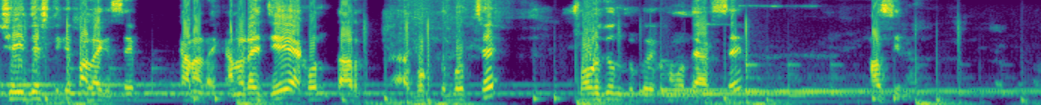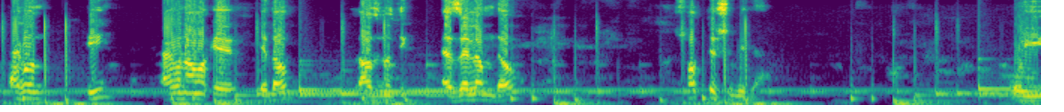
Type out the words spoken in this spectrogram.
সেই দেশ থেকে পালা গেছে কানাডায়। কানাডায় যে এখন তার বক্তব্য হচ্ছে, ষড়যন্ত্র করে ক্ষমতায় আসছে হাসিনা। এখন কি এখন আমাকে এ দাও, রাজনৈতিক অ্যাজাইলাম দাও। সবচেয়ে সুবিধা, ওই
